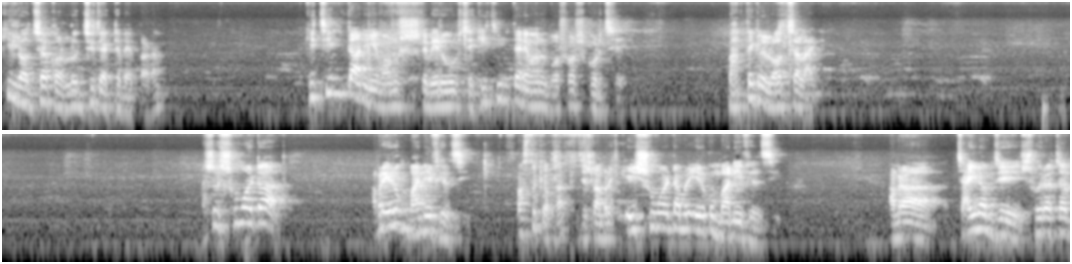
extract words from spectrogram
কি লজ্জাকর, লজ্জিত একটা ব্যাপার? কি চিন্তা নিয়ে মানুষ বেড়ে উঠছে, কি চিন্তা নিয়ে মানুষ বসবাস করছে? ভাবতে গেলে লজ্জা লাগে। আসলে সময়টা আমরা এরকম বানিয়ে ফেলছি। বাস্তব কথা, যে আমরা এই সময়টা আমরা এরকম বানিয়ে ফেলছি। আমরা চাইলাম যে স্বৈরাচার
